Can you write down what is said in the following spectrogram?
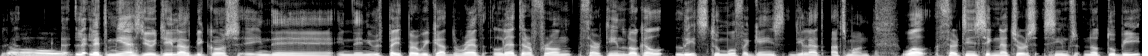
So let me ask you, Gilad, because in the in the newspaper we got read letter from 13 local leads to move against Gilad Atzmon. Well, 13 signatures seems not to be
